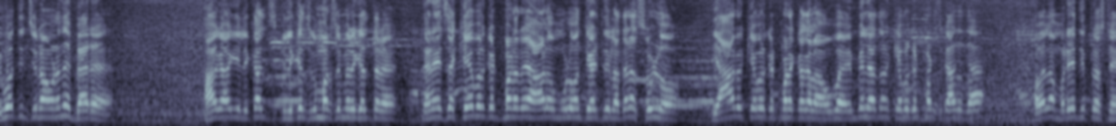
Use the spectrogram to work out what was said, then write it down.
ಇವತ್ತಿನ ಚುನಾವಣೆನೇ ಬೇರೆ ಹಾಗಾಗಿ ಲಿಖಲ್ ಲಿಖಲ್ಸ್ ಕುಮಾರಸ್ವಾಮಿ ಸ್ವಾಮಿ ಗೆಲ್ತಾರೆ. ನನಗೆ ಕೇಬಲ್ ಕಟ್ ಮಾಡೋರೆ ಆಳು, ಮುಳು ಅಂತ ಹೇಳ್ತಿಲ್ಲ ಅದೆಲ್ಲ ಸುಳ್ಳು. ಯಾರು ಕೇಬಲ್ ಕಟ್ ಮಾಡೋಕ್ಕಾಗಲ್ಲ. ಒಬ್ಬ ಎಂ ಎಲ್ ಎ ಆದವನು ಕೇಬಲ್ ಕಟ್ ಮಾಡಿಸೋಕ್ಕಾಗದ ಅವೆಲ್ಲ ಮರ್ಯಾದೆ ಪ್ರಶ್ನೆ.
